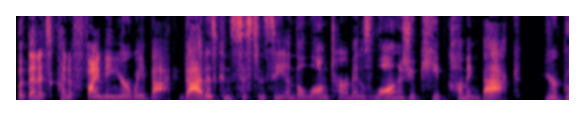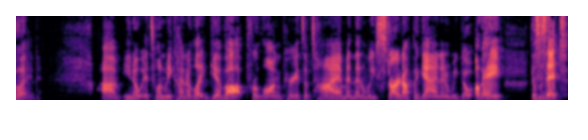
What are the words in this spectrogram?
But then it's kind of finding your way back. That is consistency in the long term. And as long as you keep coming back, you're good. Um, you know, it's when we kind of like give up for long periods of time and then we start up again and we go, okay, this is it.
